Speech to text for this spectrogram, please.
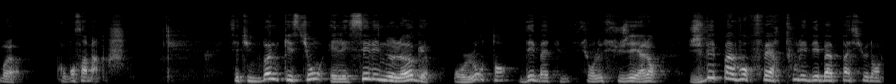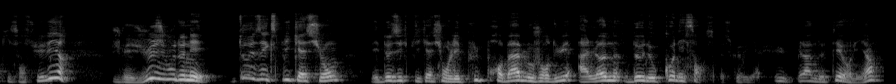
voilà, comment ça marche? C'est une bonne question et les sélénologues ont longtemps débattu sur le sujet. Alors, je ne vais pas vous refaire tous les débats passionnants qui s'en suivirent, je vais juste vous donner deux explications, les deux explications les plus probables aujourd'hui à l'aune de nos connaissances, parce qu'il y a eu plein de théories. hein.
